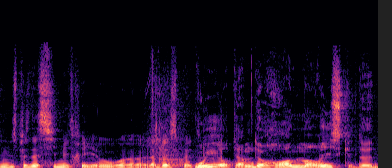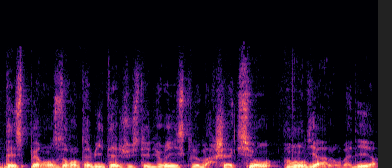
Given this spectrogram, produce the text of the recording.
une espèce d'asymétrie où euh, la baisse peut être. Oui, en termes de rendement risque, d'espérance de, rentabilité ajustée du risque, le marché action mondial, on va dire,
